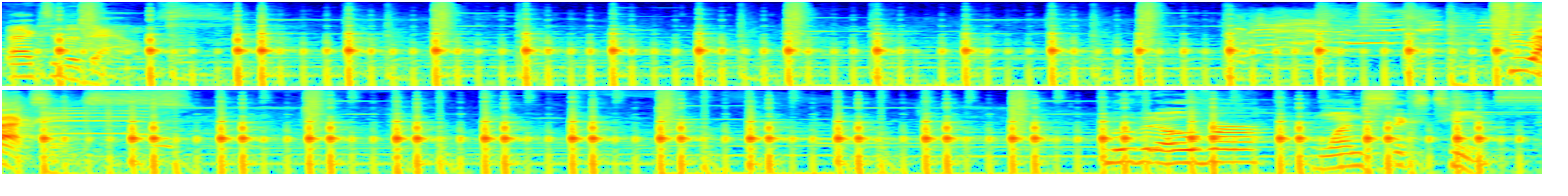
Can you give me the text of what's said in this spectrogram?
Back to the downs. Two accents. Move it over 1 16th.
